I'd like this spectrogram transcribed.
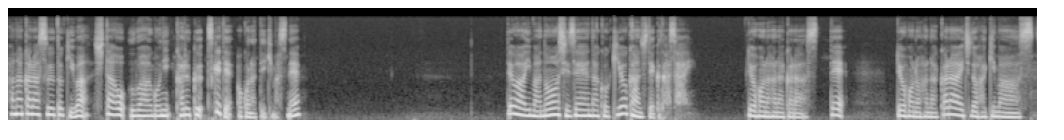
鼻から吸う時は舌を上顎に軽くつけて行っていきますね。では今の自然な呼吸を感じてください。両方の鼻から吸って両方の鼻から一度吐きます。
